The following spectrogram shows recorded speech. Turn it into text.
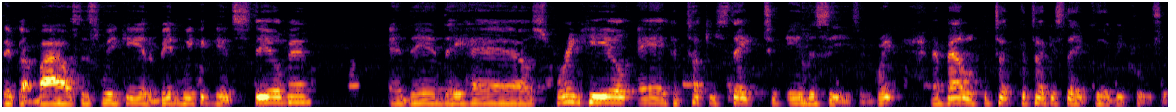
they've got Miles this weekend, a big week against Stillman, and then they have Spring Hill and Kentucky State to end the season. Great, that battle of Kentucky State could be crucial.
